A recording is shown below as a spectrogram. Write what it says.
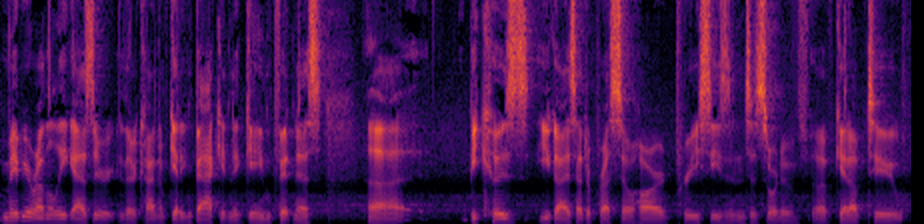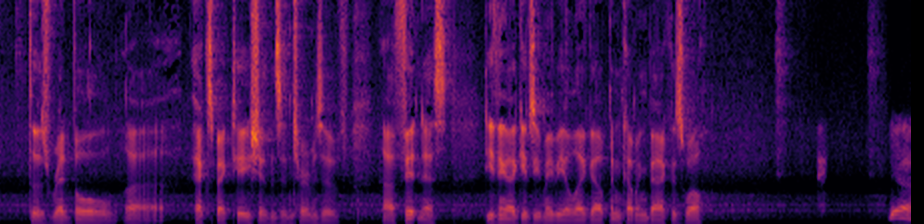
maybe around the league as they're they're kind of getting back into game fitness uh, because you guys had to press so hard preseason to sort of, of get up to those Red Bull uh, expectations in terms of uh, fitness. Do you think that gives you maybe a leg up in coming back as well? Yeah,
